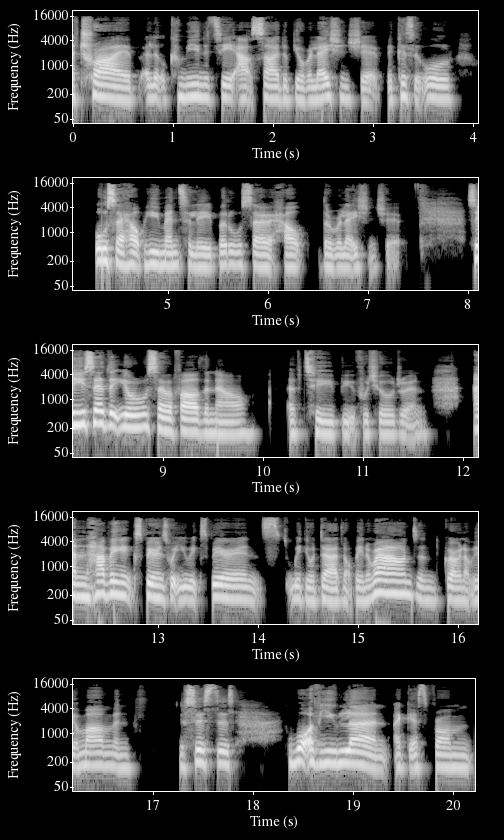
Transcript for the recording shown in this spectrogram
a tribe, a little community outside of your relationship because it will also help you mentally, but also help the relationship. So you said that you're also a father now of two beautiful children. And having experienced what you experienced with your dad not being around and growing up with your mum and your sisters, what have you learned, I guess, from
